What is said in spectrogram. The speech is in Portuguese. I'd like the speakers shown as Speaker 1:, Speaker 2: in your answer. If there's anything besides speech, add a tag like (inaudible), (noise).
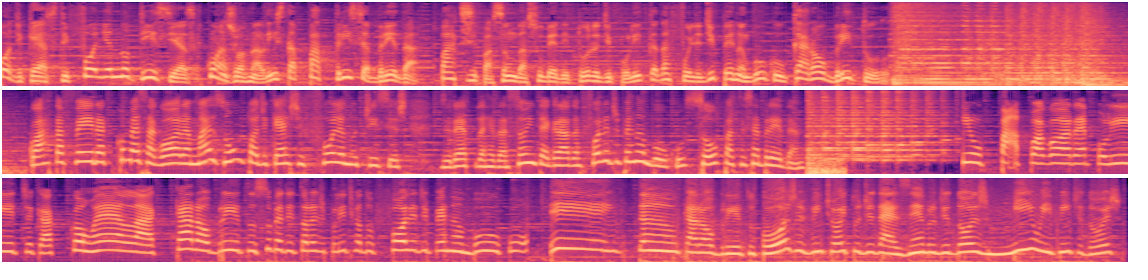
Speaker 1: Podcast Folha Notícias, com a jornalista Patrícia Breda. Participação da subeditora de política da Folha de Pernambuco, Carol Brito.
Speaker 2: Quarta-feira começa agora mais um podcast Folha Notícias, direto da redação integrada Folha de Pernambuco. Sou Patrícia Breda. E o papo agora é política com ela, Carol Brito, subeditora de política do Folha de Pernambuco. E então, Carol Brito, hoje, 28 de dezembro de 2022,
